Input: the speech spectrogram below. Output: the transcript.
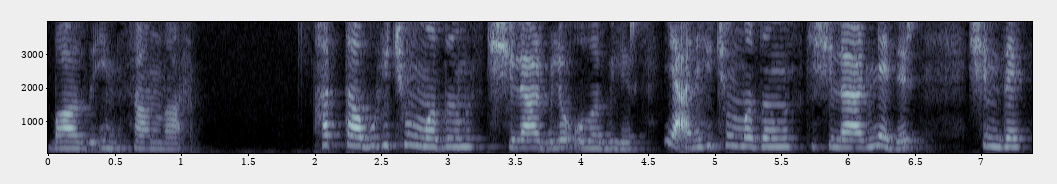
bazı insanlar. Hatta bu hiç ummadığınız kişiler bile olabilir. Yani hiç ummadığınız kişiler nedir? Şimdi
